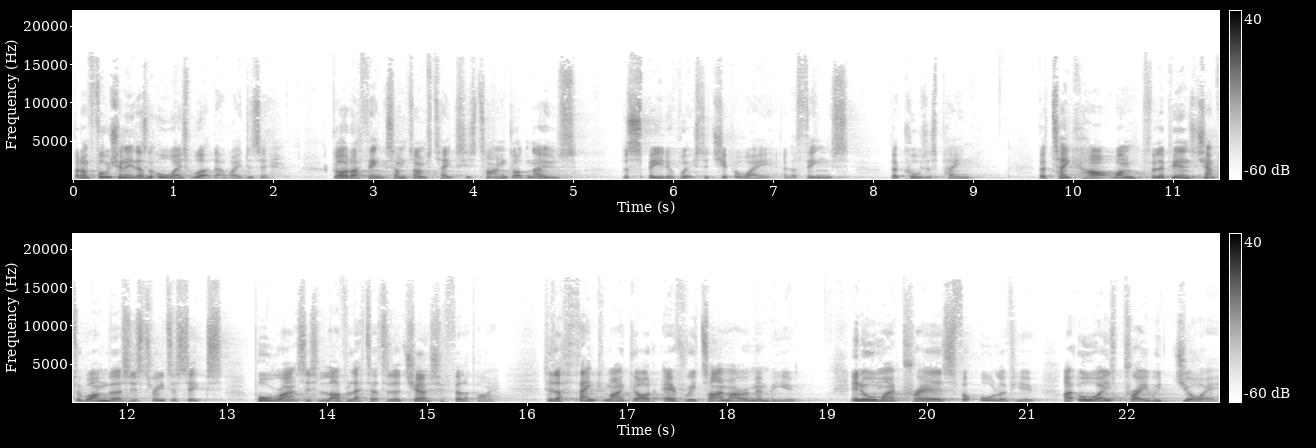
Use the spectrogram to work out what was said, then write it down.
But unfortunately, it doesn't always work that way, does it? God, I think, sometimes takes his time. God knows the speed of which to chip away at the things that cause us pain. But take heart. 1 Philippians chapter 1, verses 3 to 6, Paul writes this love letter to the church of Philippi. He says, I thank my God every time I remember you. In all my prayers for all of you, I always pray with joy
